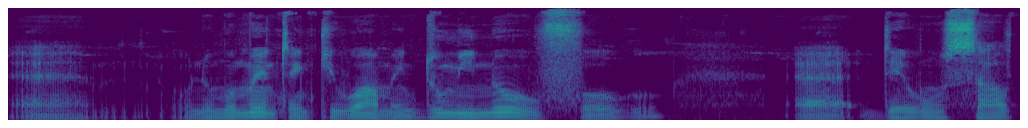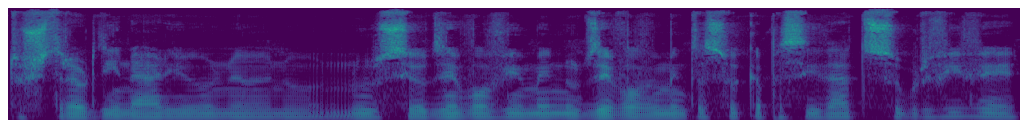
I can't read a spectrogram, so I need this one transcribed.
Uh, no momento em que o homem dominou o fogo, uh, deu um salto extraordinário no, no, no, seu desenvolvimento, no desenvolvimento da sua capacidade de sobreviver.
